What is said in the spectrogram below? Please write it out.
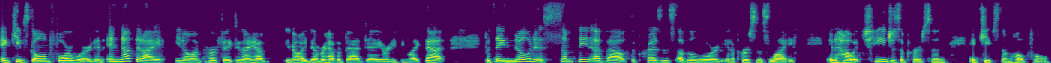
and keeps going forward and and not that i you know i'm perfect and i have you know i never have a bad day or anything like that but they notice something about the presence of the lord in a person's life and how it changes a person and keeps them hopeful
